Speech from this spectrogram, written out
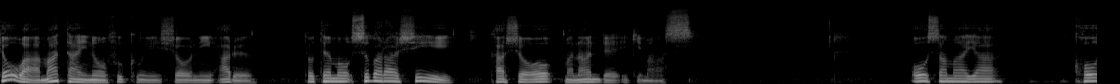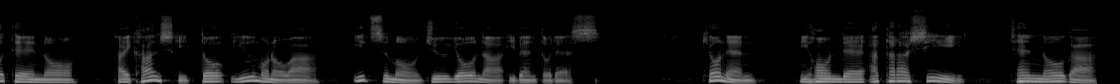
今日はマタイの福音書にあるとても素晴らしい箇所を学んでいきます。王様や皇帝の戴冠式というものはいつも重要なイベントです。去年、日本で新しい天皇が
